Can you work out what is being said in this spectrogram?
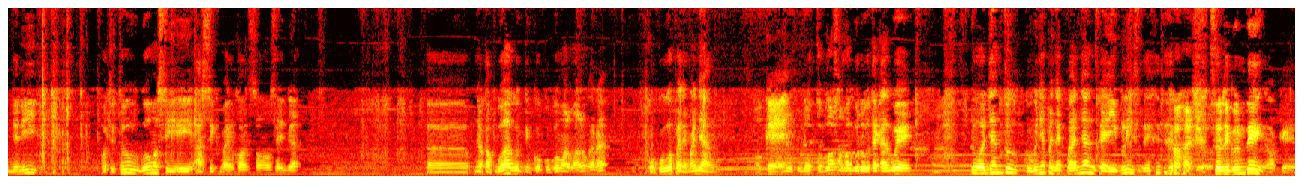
jadi waktu itu gue masih asik main konsol Sega Eh, nyokap gue gunting kuku gue malam-malam karena kuku gue panjang-panjang Oke. udah tegur sama guru TK gue Hmm. tuh Ojan tuh kukunya panjang-panjang kayak iblis. Suruh digunting, oke.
